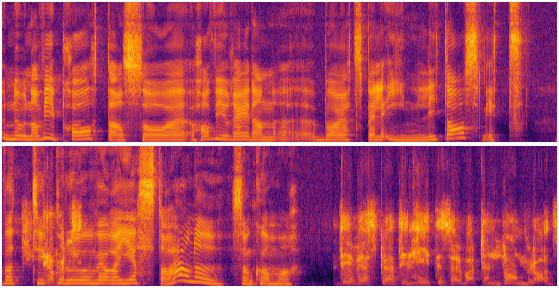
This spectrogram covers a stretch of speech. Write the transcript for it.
Nu när vi pratar så eh, har vi ju redan eh, börjat spela in lite avsnitt. Vad tycker men- du om våra gäster här nu som kommer? det vi har spelat in hittills har varit en lång rad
